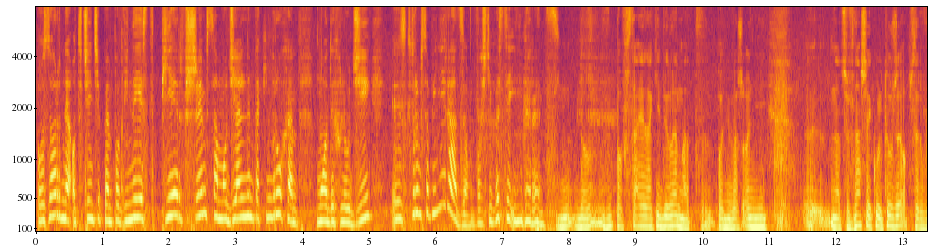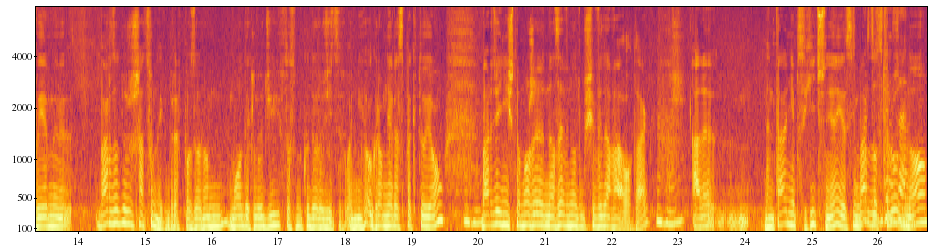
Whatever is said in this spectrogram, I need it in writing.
pozorne odcięcie pępowiny jest pierwszym samodzielnym takim ruchem młodych ludzi, y, z którym sobie nie radzą, właśnie bez tej ingerencji. No, powstaje taki dylemat, ponieważ oni, y, znaczy w naszej kulturze obserwujemy bardzo duży szacunek, wbrew pozorom, młodych ludzi w stosunku do rodziców. Oni ich ogromnie respektują, bardziej niż to może na zewnątrz by się wydawało, tak? Ale mm, mentalnie, psychicznie jest im bardzo, bardzo trudno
